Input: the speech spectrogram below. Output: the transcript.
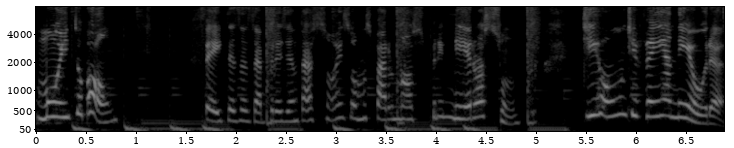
Muito bom! Feitas as apresentações, vamos para o nosso primeiro assunto. De onde vem a neura?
